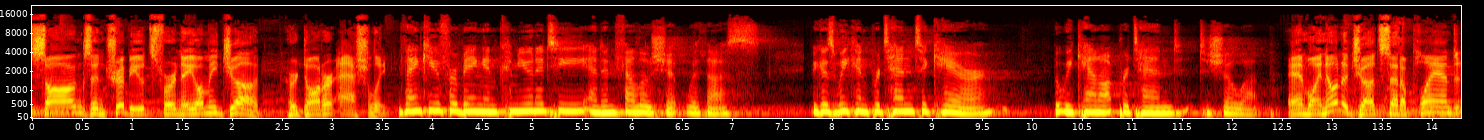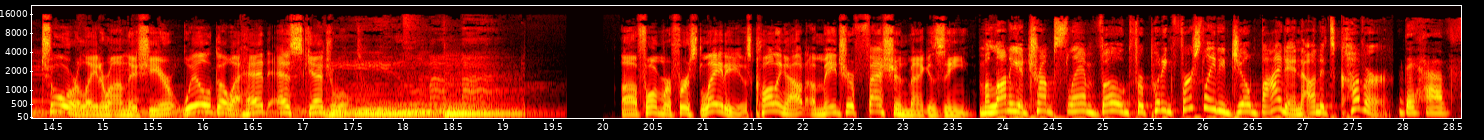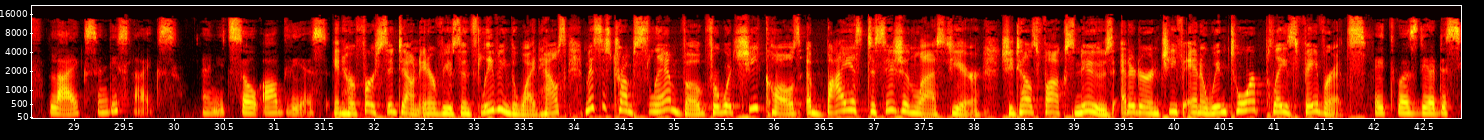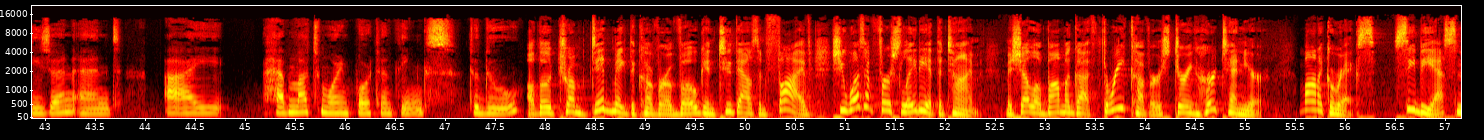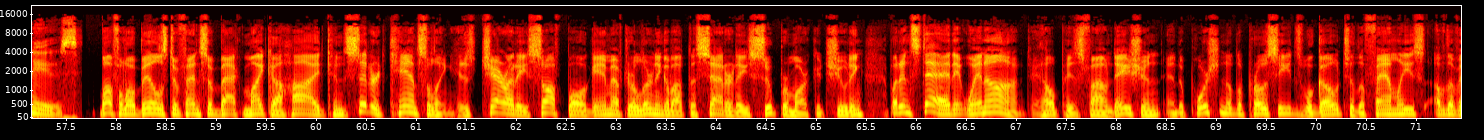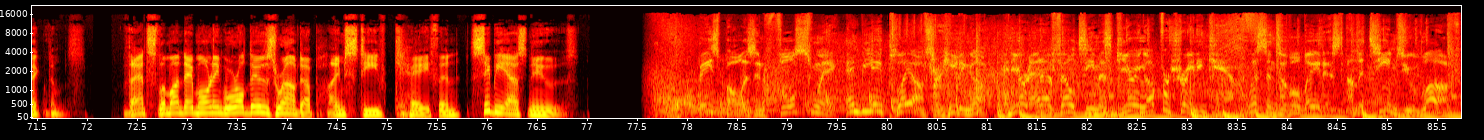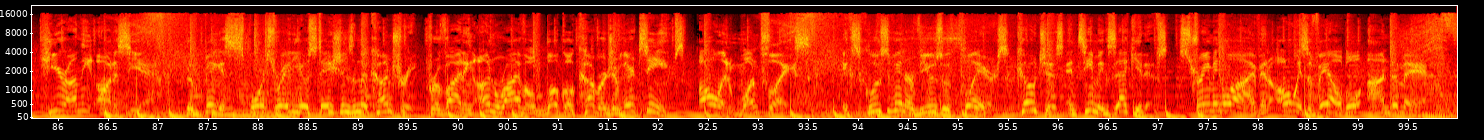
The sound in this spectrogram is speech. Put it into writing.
Songs and tributes for Naomi Judd, her daughter Ashley. Thank you for being in community and in fellowship with us because we can pretend to care, but we cannot pretend to show up. And Wynonna Judd said a planned tour later on this year will go ahead as scheduled. A former First Lady is calling out a major fashion magazine. Melania Trump slammed Vogue for putting First Lady Jill Biden on its cover. They have likes and dislikes and it's so obvious. In her first sit down interview since leaving the White House, Mrs. Trump slammed Vogue for what she calls a biased decision last year. She tells Fox News editor in chief Anna Wintour plays favorites. It was their decision, and I have much more important things to do. Although Trump did make the cover of Vogue in 2005, she wasn't first lady at the time. Michelle Obama got three covers during her tenure. Monica Ricks, CBS News. Buffalo Bills defensive back Micah Hyde considered canceling his charity softball game after learning about the Saturday supermarket shooting, but instead it went on to help his foundation, and a portion of the proceeds will go to the families of the victims. That's the Monday Morning World News Roundup. I'm Steve Kathan, CBS News. Baseball is in full swing. NBA playoffs are heating up, and your NFL team is gearing up for training camp. Listen to the latest on the teams you love here on the Audacy app. The biggest sports radio stations in the country, providing unrivaled local coverage of their teams, all in one place. Exclusive interviews with players, coaches, and team executives, streaming live and always available on demand.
